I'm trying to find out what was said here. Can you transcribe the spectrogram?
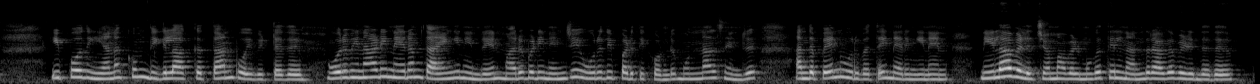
இப்போது எனக்கும் திகிலாக்கத்தான் போய்விட்டது. ஒரு வினாடி நேரம் தயங்கி நின்றேன். மறுபடி நெஞ்சை உறுதிப்படுத்தி கொண்டு முன்னால் சென்று அந்த பெண் உருவத்தை நெருங்கினேன். நிலா வெளிச்சம் அவள் முகத்தில் நன்றாக விழுந்தது.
